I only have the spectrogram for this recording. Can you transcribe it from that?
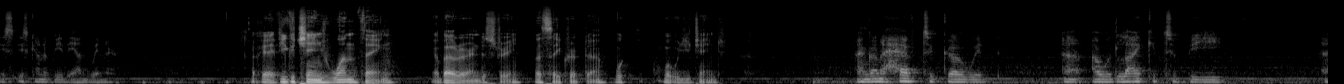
is, is going to be the end winner. Okay, if you could change one thing about our industry, let's say crypto, what what would you change? I'm going to have to go with. Uh, I would like it to be. Uh,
